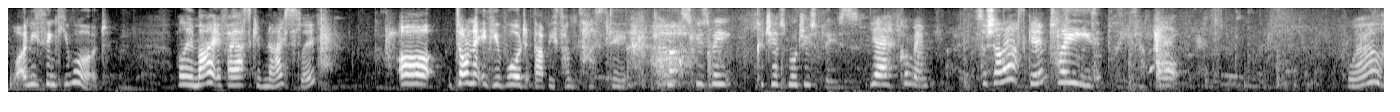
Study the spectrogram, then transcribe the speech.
What, and you think he would? Well, he might if I ask him nicely. Oh, Donna, if you would, that'd be fantastic. Um, excuse me, could you have some more juice, please? Yeah, come in. So shall I ask him? Please, please. Oh, Well,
